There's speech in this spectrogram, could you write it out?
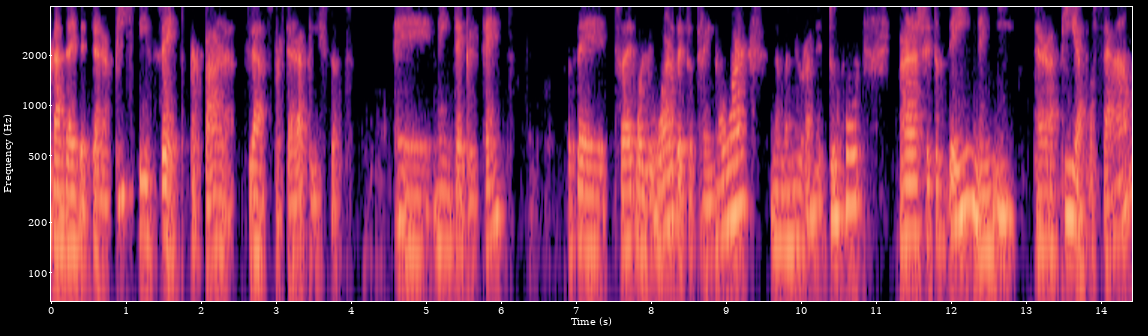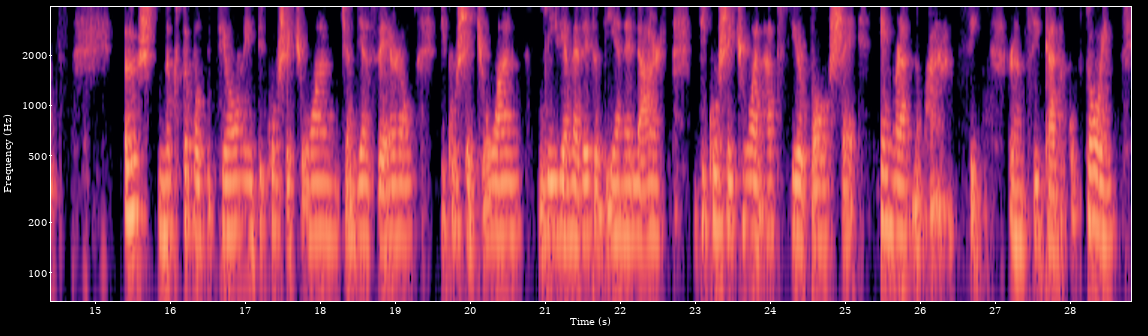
Prandaj dhe terapisti vetë përpara, flas për terapistët e me integritet dhe të evoluar dhe të trejnuar në mënyrën e duhur, para se të vijnë në një terapi apo seancë, është në këtë pozicionin dikush e quan gjendja zero, dikush e quan lidhja me vetëdijen e lartë, dikush e quan hapësirë boshe, emrat nuk kanë rëndësi. Rëndësi ka të kuptojmë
